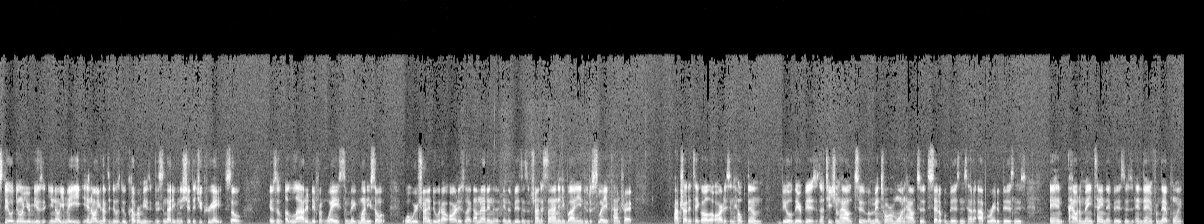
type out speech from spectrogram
still doing your music. You know, you may eat, and all you have to do is do cover music. This is not even the shit that you create. So there's a, a lot of different ways to make money. So what we're trying to do with our artists, like I'm not in the in the business of trying to sign anybody and do the slave contract. I try to take all our artists and help them build their business. I teach them how to uh, mentor them on how to set up a business, how to operate a business, and how to maintain that business. And then from that point,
